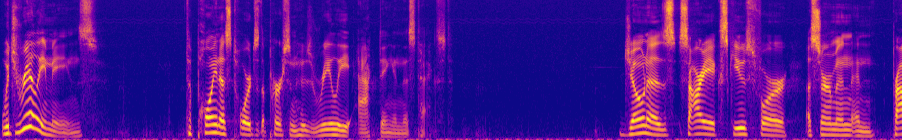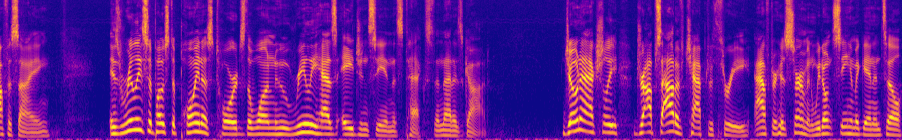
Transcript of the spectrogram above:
which really means to point us towards the person who's really acting in this text. Jonah's sorry excuse for a sermon and prophesying is really supposed to point us towards the one who really has agency in this text, and that is God. Jonah actually drops out of chapter 3 after his sermon. We don't see him again until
